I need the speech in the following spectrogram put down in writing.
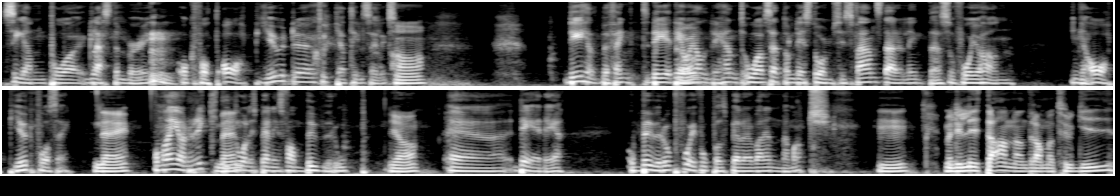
scen på Glastonbury och fått apljud eh, skickat till sig liksom. Ja. Det är helt befängt. Det, det har ju Ja. aldrig hänt. Oavsett om det är Stormzys fans där eller inte så får ju han inga apljud på sig. Nej. Om han gör en riktigt Men- dålig spelning så får han burop. Ja. Eh, det är det. Och burop får ju fotbollsspelare varenda match. Mm. Men det är lite annan dramaturgi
